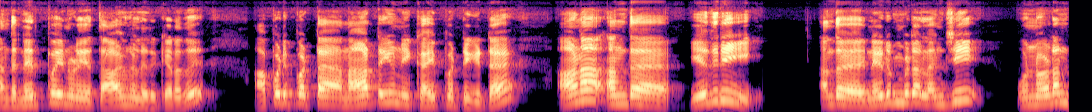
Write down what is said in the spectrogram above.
அந்த நெற்பயினுடைய தாள்கள் இருக்கிறது. அப்படிப்பட்ட நாட்டையும் நீ கைப்பற்றிக்கிட்ட. ஆனால் அந்த எதிரி அந்த நெடும்பிடல் அஞ்சி உன்னுடன்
